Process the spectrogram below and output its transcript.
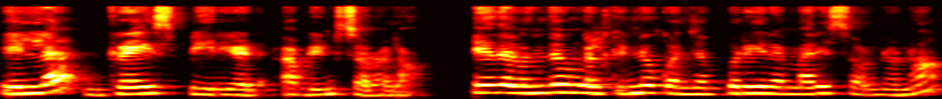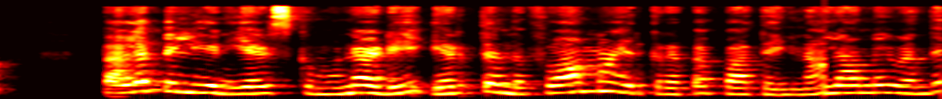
இல்லை கிரேஸ் பீரியட் அப்படின்னு சொல்லலாம். இதை வந்து உங்களுக்கு இன்னும் கொஞ்சம் புரியுற மாதிரி சொல்லணும்னா பல பில்லியன் இயர்ஸ்க்கு முன்னாடி எடுத்த அந்த ஃபார்மா இருக்கிறப்ப பார்த்தீங்கன்னா எல்லாமே வந்து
